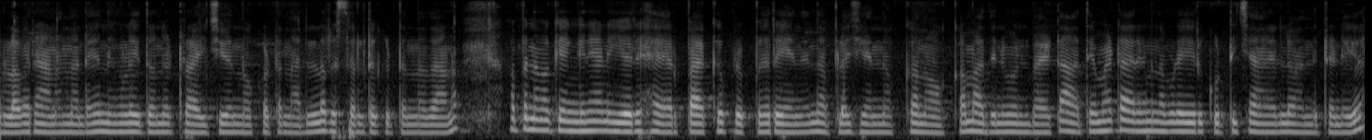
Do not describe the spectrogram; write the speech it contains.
ഉള്ളവരാണെന്നുണ്ടെങ്കിൽ നിങ്ങൾ ഇതൊന്ന് ട്രൈ ചെയ്ത് നോക്കട്ടെ. നല്ല റിസൾട്ട് കിട്ടുന്നതാണ്. അപ്പോൾ നമുക്ക് എങ്ങനെയാണ് ഈ ഒരു ഹെയർ പാക്ക് പ്രിപ്പയർ ചെയ്യുന്നതെന്ന് അപ്ലൈ ചെയ്യുന്നതൊക്കെ നോക്കാം. അതിന് മുൻപായിട്ട് ആദ്യമായിട്ട് ആരെങ്കിലും നമ്മുടെ ഈ ഒരു കുട്ടി ചാനലിൽ വന്നിട്ടുണ്ടെങ്കിൽ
